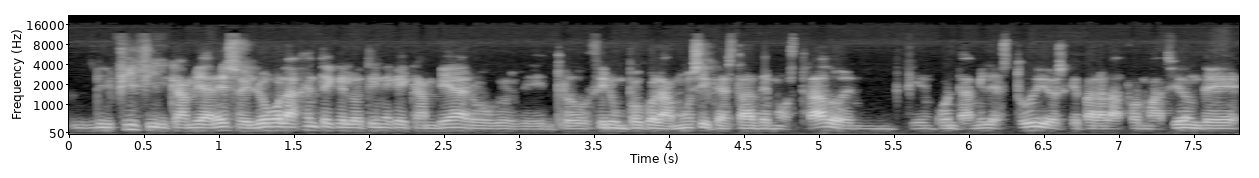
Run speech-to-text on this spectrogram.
difícil cambiar eso. Y luego la gente que lo tiene que cambiar o introducir un poco la música está demostrado en 50.000 estudios que para la formación de,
